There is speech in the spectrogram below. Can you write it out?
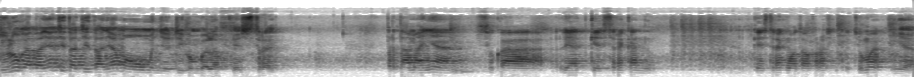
dulu katanya cita-citanya mau menjadi pembalap gas track. pertamanya suka lihat gestrek kan gestrek motocross gitu cuma Iya.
